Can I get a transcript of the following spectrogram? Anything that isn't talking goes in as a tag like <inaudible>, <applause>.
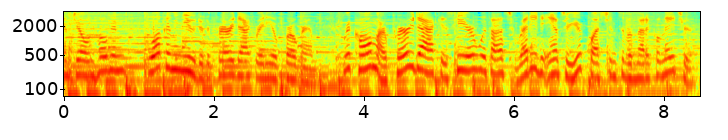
I'm Joan Hogan, welcoming you to the Prairie Doc radio program. Rick Holm, our Prairie Doc, is here with us, ready to answer your questions of a medical nature.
